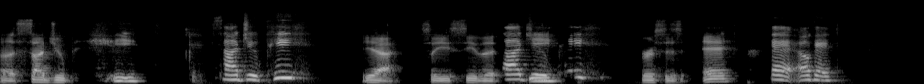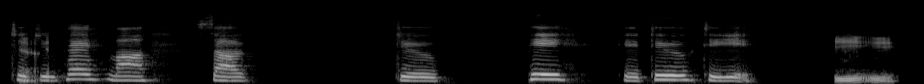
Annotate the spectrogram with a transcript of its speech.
Uh, sajupi. saju pi Yeah. So you see the saju e pi. versus e. Eh, okay. Yeah. Tiju pe ma sa ju pi itu ti E. E.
